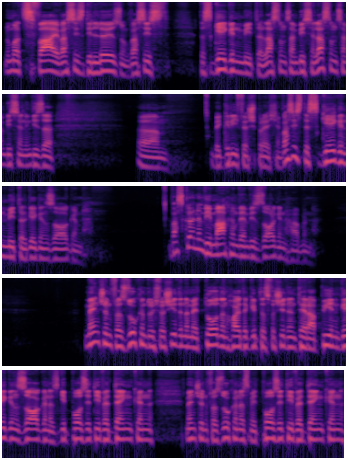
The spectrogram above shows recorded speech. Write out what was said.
Nummer zwei, was ist die Lösung? Was ist das Gegenmittel? Lasst uns ein bisschen, lasst uns ein bisschen in dieser Begriffe sprechen. Was ist das Gegenmittel gegen Sorgen? Was können wir machen, wenn wir Sorgen haben? Menschen versuchen durch verschiedene Methoden, heute gibt es verschiedene Therapien gegen Sorgen, es gibt positive Denken, Menschen versuchen es mit positivem Denken,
